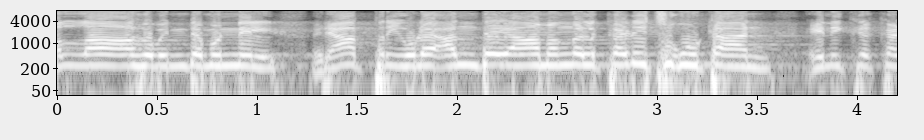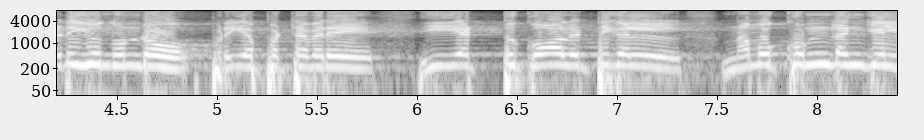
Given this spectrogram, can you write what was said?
അള്ളാഹുവിന്റെ മുന്നിൽ രാത്രിയുടെ അന്ത്യയാമങ്ങൾ കഴിച്ചുകൂട്ടാൻ എനിക്ക് കഴിയുന്നുണ്ടോ? പ്രിയപ്പെട്ടവരെ ഈ എട്ട് ക്വാളിറ്റികൾ നമുക്കുണ്ടെങ്കിൽ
